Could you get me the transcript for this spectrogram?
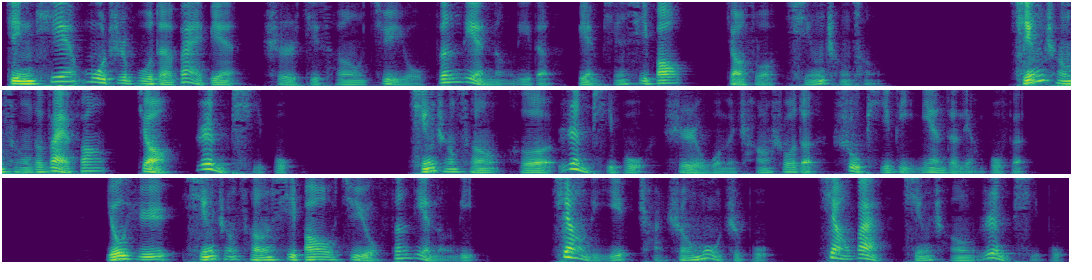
紧贴木质部的外边是几层具有分裂能力的扁平细胞，叫做形成层。形成层的外方叫韧皮部，形成层和韧皮部是我们常说的树皮里面的两部分。由于形成层细胞具有分裂能力，向里产生木质部，向外形成韧皮部，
